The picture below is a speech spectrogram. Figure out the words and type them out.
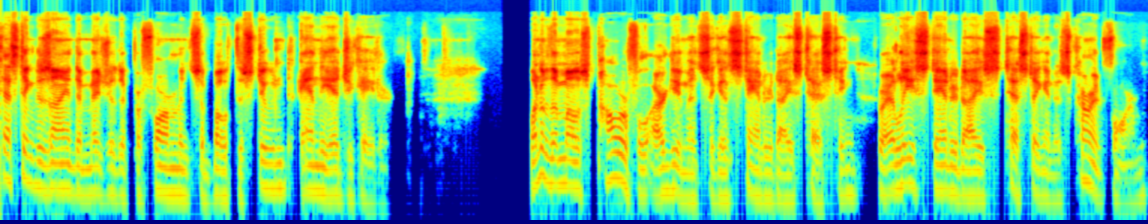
Testing designed to measure the performance of both the student and the educator. One of the most powerful arguments against standardized testing, or at least standardized testing in its current form,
